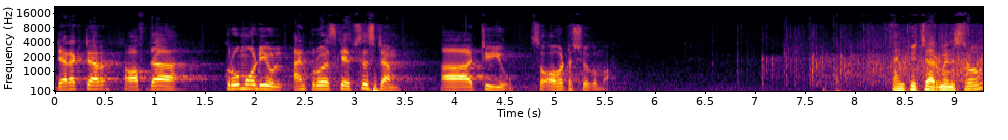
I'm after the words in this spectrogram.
director of the crew module and crew escape system uh, to you. So over to Shivakumar. Thank you, Chairman ISRO.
